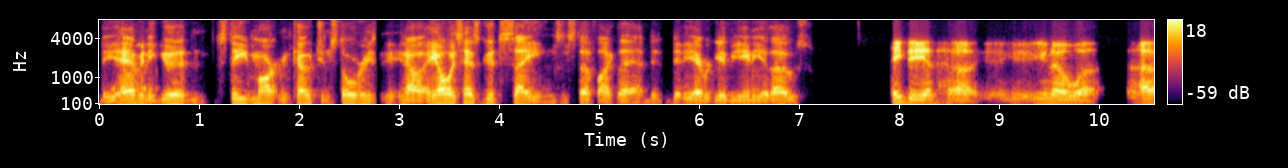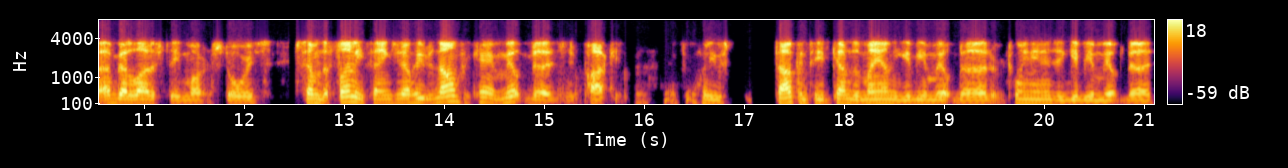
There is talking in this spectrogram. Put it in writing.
do you have any good Steve Martin coaching stories? You know, he always has good sayings and stuff like that. Did, did he ever give you any of those? He did. Uh, you, you know, uh, I've got a lot of Steve Martin stories. Some of the funny things, you know, he was known for carrying milk duds in his pocket. When he was talking to you, he'd come to the mound and give you a milk dud, or between innings, he'd give you a milk dud.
